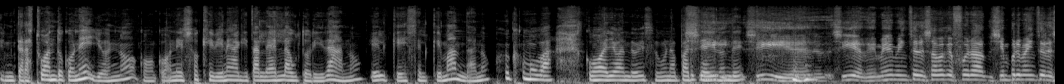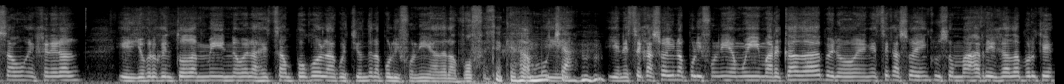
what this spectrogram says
interactuando con ellos, ¿no? Con, con esos que vienen a quitarle a él la autoridad, ¿no? Él que es el que manda, ¿no? ¿Cómo va, cómo va llevando eso? Una parte sí, ahí donde... Sí, eh, sí, a mí me, me interesaba que fuera, siempre me ha interesado en general, y yo creo que en todas mis novelas está un poco la cuestión de la polifonía, de las voces. Sí, que son muchas. Y, y en este caso hay una polifonía muy marcada, pero en este caso es incluso más arriesgada porque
